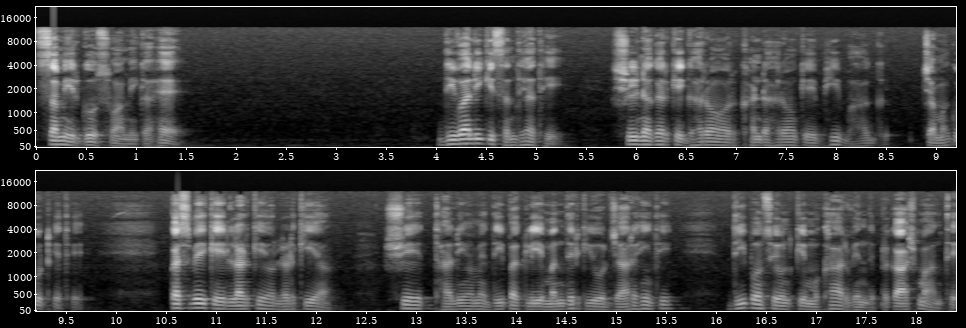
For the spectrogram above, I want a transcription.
समीर गोस्वामी का है। दिवाली की संध्या थी। श्रीनगर के घरों और खंडहरों के भी भाग चमक उठे थे। कस्बे के लड़के और लड़कियाँ श्वेत थालियों में दीपक लिए मंदिर की ओर जा रही थी। दीपों से उनके मुखार विंद प्रकाशमान थे।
